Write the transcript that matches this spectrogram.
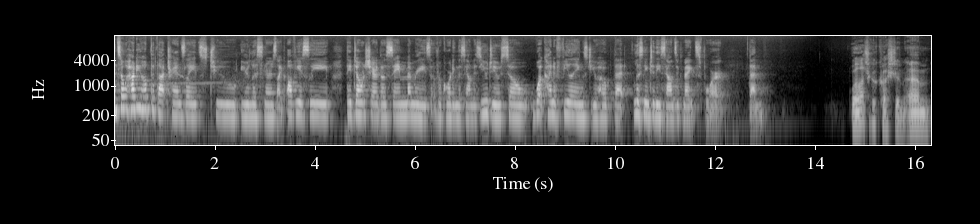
And so, how do you hope that that translates to your listeners? Like, obviously, they don't share those same memories of recording the sound as you do. So, what kind of feelings do you hope that listening to these sounds ignites for them? Well, that's a good question. Um,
